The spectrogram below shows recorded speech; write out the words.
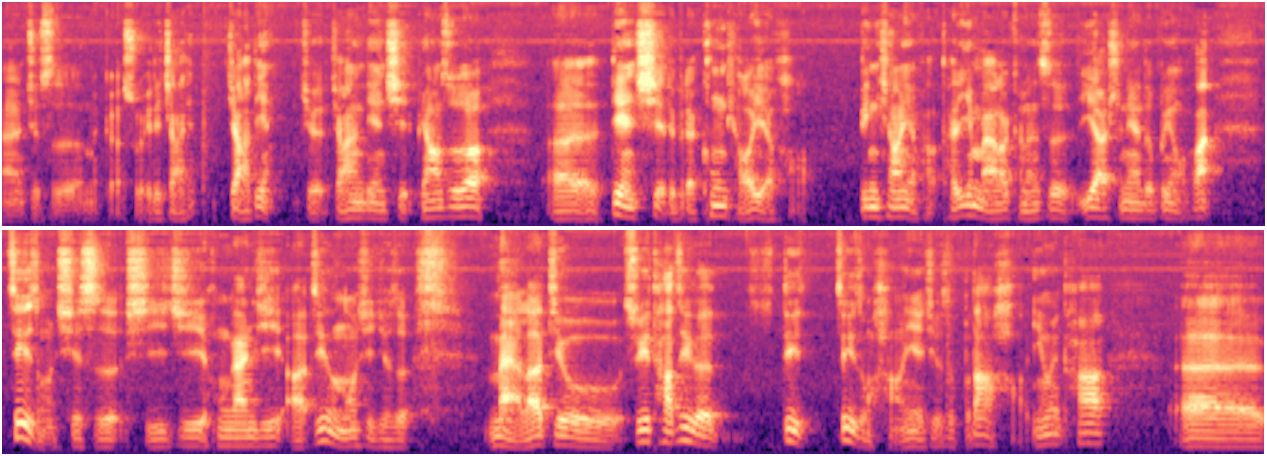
嗯，就是那个所谓的家家电，就家用电器，比方说，呃，电器对不对？空调也好，冰箱也好，它一买了可能是一二十年都不用换。这种其实洗衣机、烘干机啊，这种东西就是买了就，所以它这个对这种行业就是不大好，因为它，呃，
